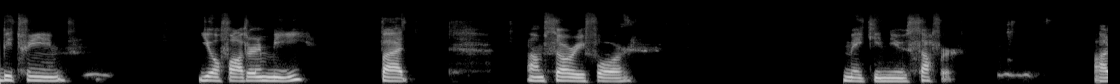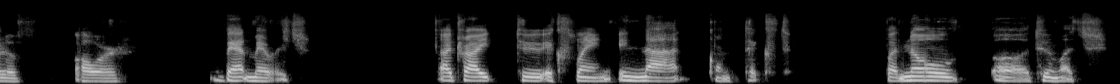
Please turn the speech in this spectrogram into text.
between your father and me, but I'm sorry for making you suffer out of our bad marriage. I tried to explain in that context, but no uh, too much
